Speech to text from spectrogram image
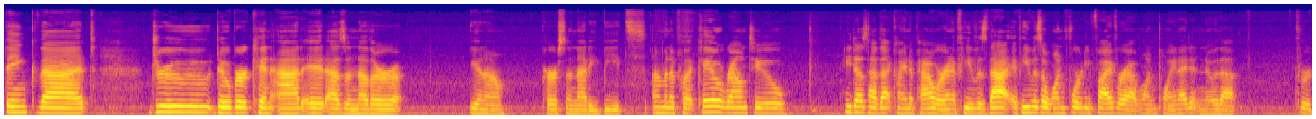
think that Drew Dober can add it as another you know, person that he beats. I'm gonna put KO round two. He does have that kind of power, and if he was that, if he was a 145er at one point, I didn't know that for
